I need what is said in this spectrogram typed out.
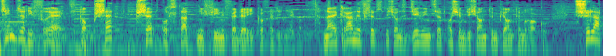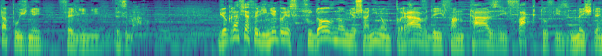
Ginger i Fred to przed, przedostatni film Federico Felliniego. Na ekrany wszedł w 1985 roku. Trzy lata później Fellini zmarł. Biografia Felliniego jest cudowną mieszaniną prawdy i fantazji, faktów i zmyśleń,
